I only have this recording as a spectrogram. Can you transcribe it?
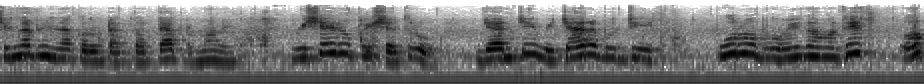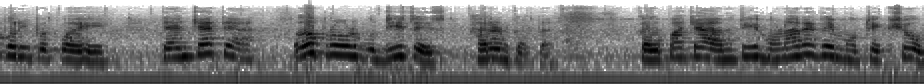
छिन्न भिन्न करून टाकतात त्याप्रमाणे विषयरूपी शत्रू ज्यांची विचारबुद्धी पूर्व भूमिकामध्येच अपरिपक्व आहे त्यांच्या त्या अप्रौढ बुद्धीचेच हरण करतात. कल्पाच्या अंती होणारे ते मोठे क्षोभ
